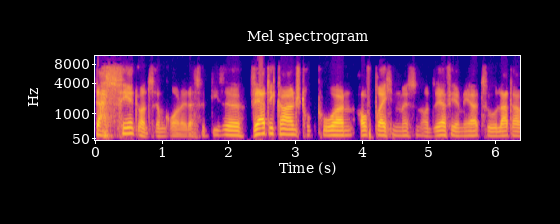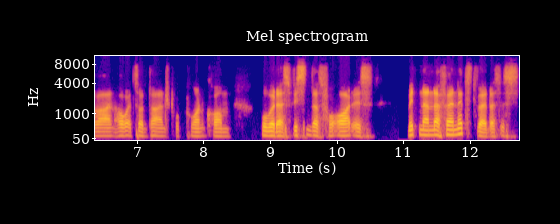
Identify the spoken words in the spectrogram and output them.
das fehlt uns im Grunde, dass wir diese vertikalen Strukturen aufbrechen müssen und sehr viel mehr zu lateralen, horizontalen Strukturen kommen, wo wir das Wissen, das vor Ort ist, miteinander vernetzt werden. dass es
